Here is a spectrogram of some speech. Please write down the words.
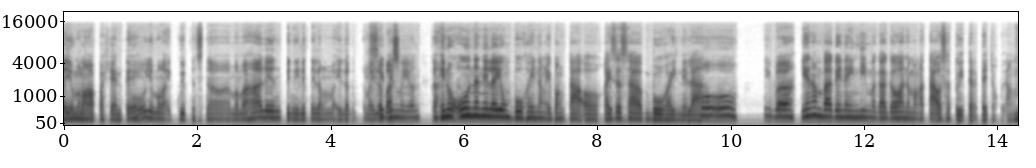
yung, yung, mga, mga, pasyente. Oo, yung mga equipments na mamahalin, pinilit nilang mailag, mailabas. Isipin mo yun. Kahit- Inuuna nila yung buhay ng ibang tao kaysa sa buhay nila. Oo, diba? Yan ang bagay na hindi magagawa ng mga tao sa Twitter. De, joke lang.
